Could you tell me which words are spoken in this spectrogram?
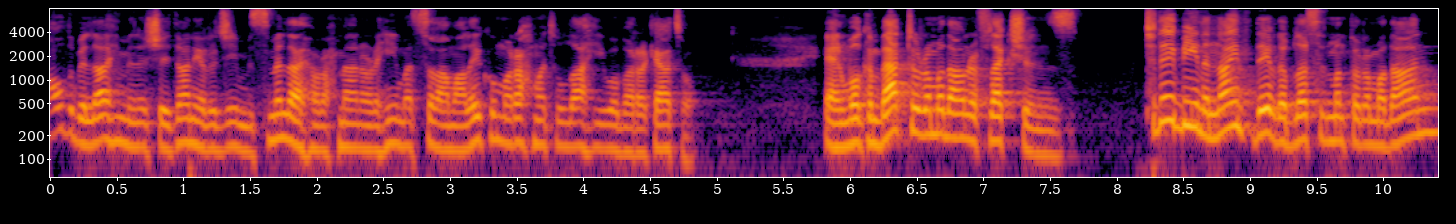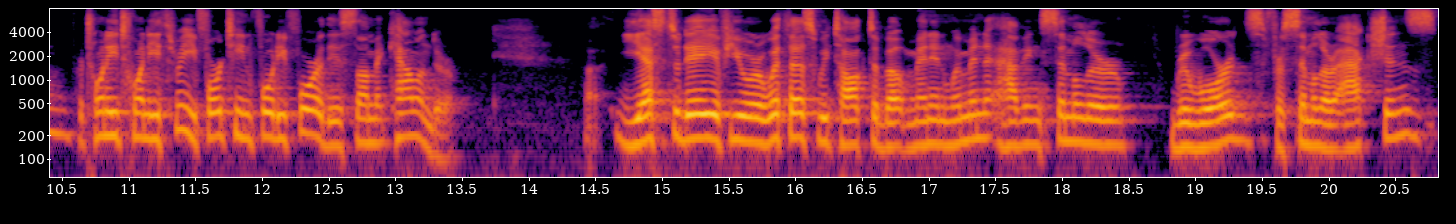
أعوذ بالله من الشيطان الرجيم بسم الله الرحمن الرحيم السلام عليكم ورحمة الله وبركاته And welcome back to Ramadan Reflections. Today being the ninth day of the blessed month of Ramadan for 2023, 1444, the Islamic calendar. Uh, yesterday, if you were with us, we talked about men and women having similar rewards for similar actions.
